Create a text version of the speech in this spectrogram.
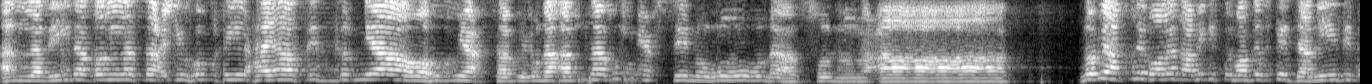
الذين ضل سعيهم في الحياة الدنيا وهم يحسبون أنهم يحسنون صنعا আপনি বলেন আমি কি তোমাদেরকে জানিয়ে দিব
